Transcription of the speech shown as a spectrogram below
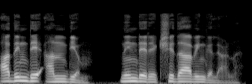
അതിന്റെ അന്ത്യം നിന്റെ രക്ഷിതാവിങ്കലാണ്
